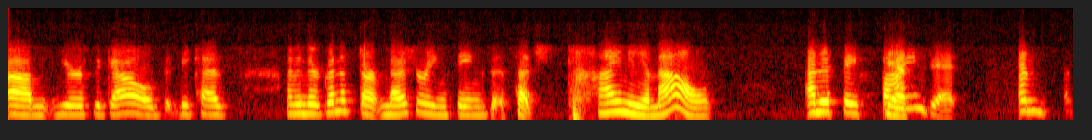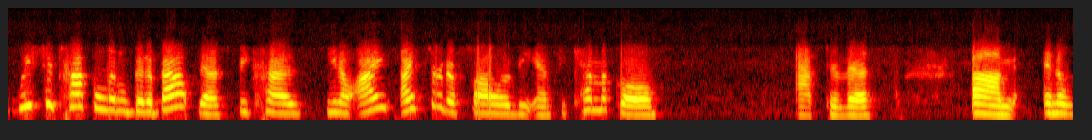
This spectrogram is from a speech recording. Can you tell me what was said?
um, years ago because, I mean, they're going to start measuring things at such tiny amounts. And if they find it, and we should talk a little bit about this because, you know, I, I sort of follow the anti-chemical activists um, in a,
